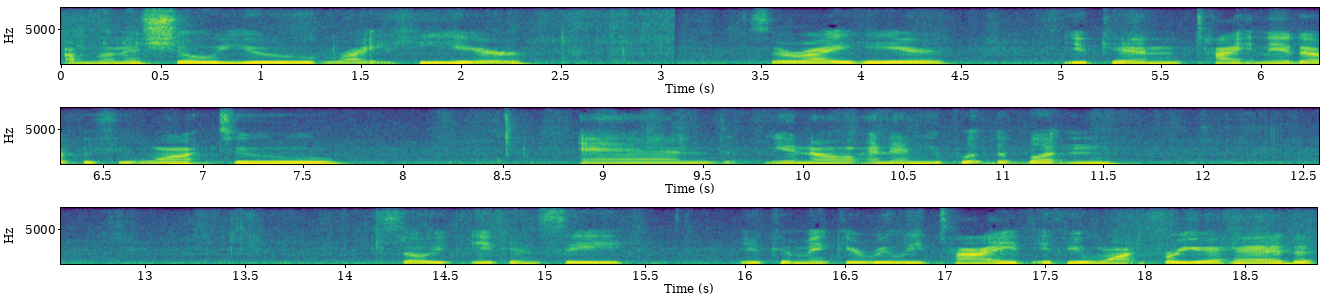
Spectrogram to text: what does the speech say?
I'm gonna show you right here so right here you can tighten it up if you want to. And you know and then you put the button. So you can see you can make it really tight if you want for your head.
